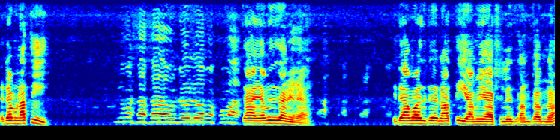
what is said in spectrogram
এটা আমার নাতি। তাই আমি তো জানি না। এটা আমার যেটা নাতি আমি আসলে জানতাম না।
